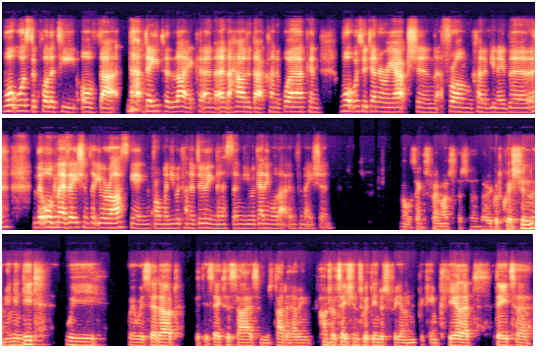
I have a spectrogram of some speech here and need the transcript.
what was the quality of that, that data like? And, and how did that kind of work? And what was your general reaction from kind of, you know, the, the organizations that you were asking from when you were kind of doing this and you were getting all that information? Oh, thanks very much. That's a very good question. I mean, indeed, we when we set out with this exercise and started having consultations with industry, mean, it became clear that data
